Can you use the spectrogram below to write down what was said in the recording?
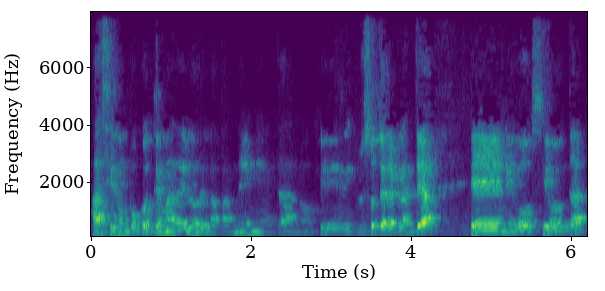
ha sido un poco tema de lo de la pandemia y tal, ¿no? Que incluso te replantea el negocio tal,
